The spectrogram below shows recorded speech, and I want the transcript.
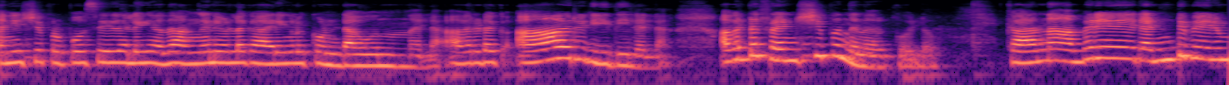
അനീഷ് പ്രപ്പോസ് ചെയ്ത് അല്ലെങ്കിൽ അത് അങ്ങനെയുള്ള കാര്യങ്ങളൊക്കെ ഉണ്ടാവുമെന്നല്ല അവരുടെ ആ ഒരു രീതിയിലല്ല. അവരുടെ ഫ്രണ്ട്ഷിപ്പ് നിലനിൽക്കുമല്ലോ. കാരണം അവർ രണ്ടുപേരും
